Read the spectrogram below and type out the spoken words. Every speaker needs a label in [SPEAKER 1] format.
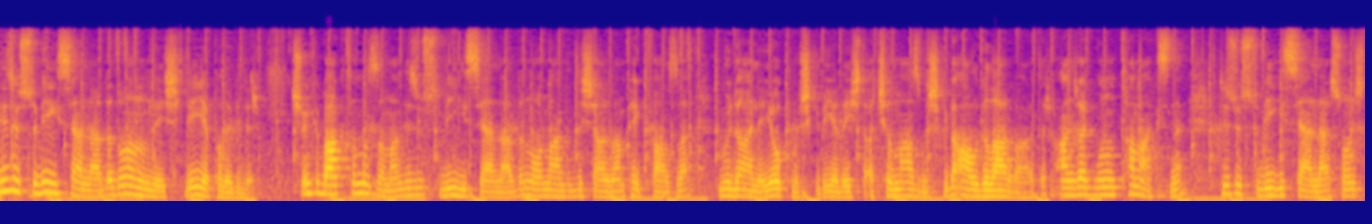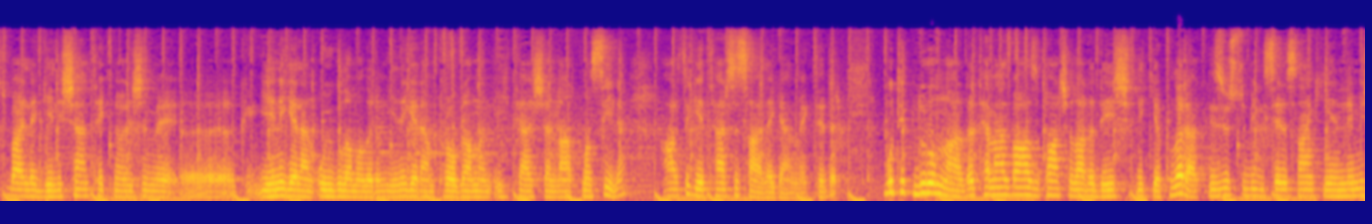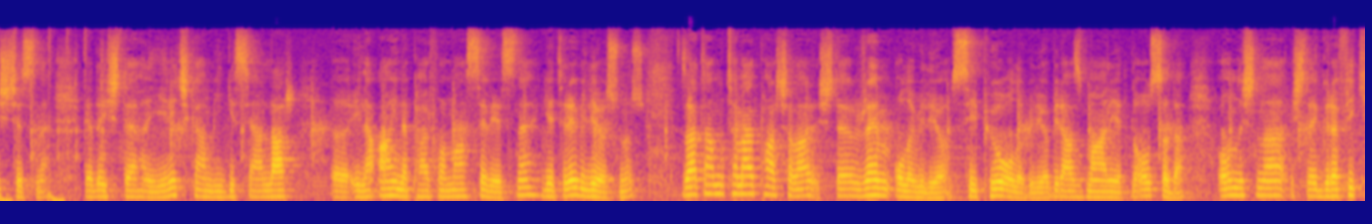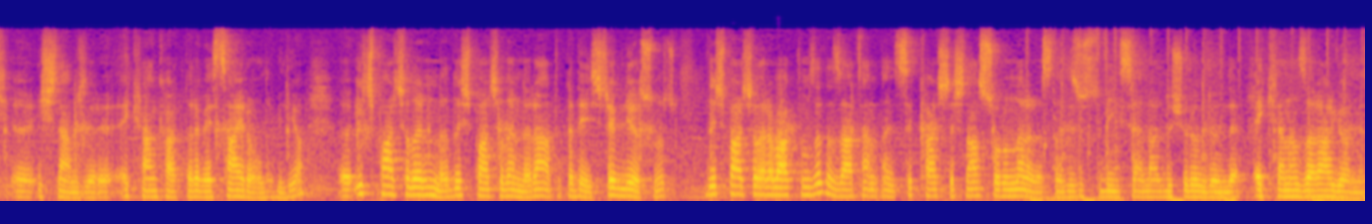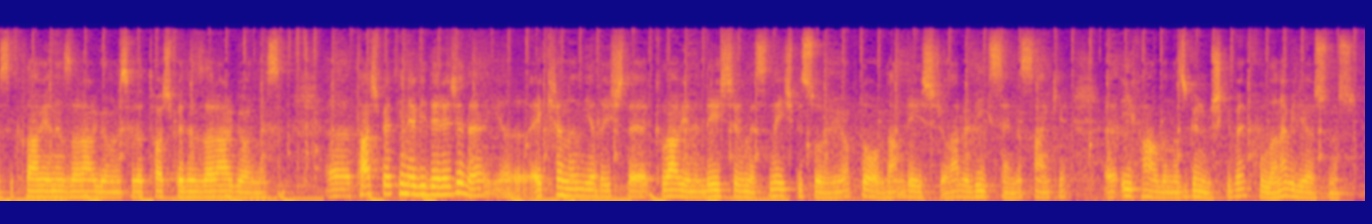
[SPEAKER 1] Dizüstü bilgisayarlarda donanım değişikliği yapılabilir. Çünkü baktığımız zaman dizüstü bilgisayarlarda normalde dışarıdan pek fazla müdahale yokmuş gibi ya da işte açılmazmış gibi algılar vardır. Ancak bunun tam aksine dizüstü bilgisayarlar sonuç itibariyle gelişen teknolojinin ve e, yeni gelen uygulamaların, yeni gelen programların ihtiyaçlarının artmasıyla artık yetersiz hale gelmektedir. Bu tip durumlarda temel bazı parçalarda değişiklik yapılarak dizüstü bilgisayarı sanki yenilemişçesine ya da işte hani yeni çıkan bilgisayarlar e, ile aynı performans seviyesine getirebiliyorsunuz. Zaten bu temel parçalar işte RAM olabiliyor, CPU olabiliyor. Biraz maliyetli olsa da onun dışında işte grafik e, işlemcileri, ekran kartları vesaire olabiliyor. E, İç parçalarını da dış parçalarını da rahatlıkla değiştirebiliyorsunuz. Dış parçalara baktığımızda da zaten hani sık karşılaşılan sorunlar arasında dizüstü bilgisayarlar düşürüldüğünde ekranın zarar görmesi, klavyenin zarar görmesi ya da touchpad'in zarar görmesi. E, Touchpad yine bir derece de e, ekranın ya da işte klavyenin değiştirilmesinde hiçbir sorun yok. Doğrudan değiştiriyorlar ve bilgisayarınız sanki e, ilk aldığınız günmüş gibi kullanabiliyorsunuz.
